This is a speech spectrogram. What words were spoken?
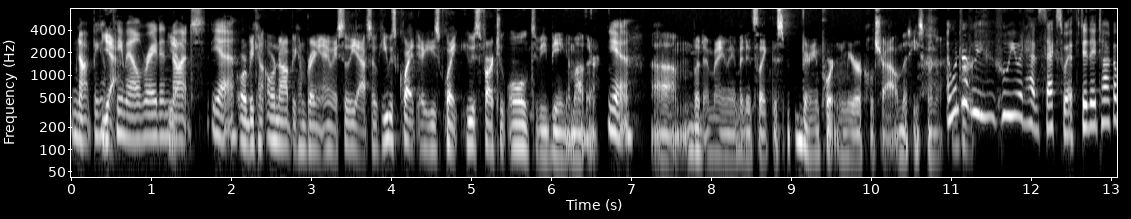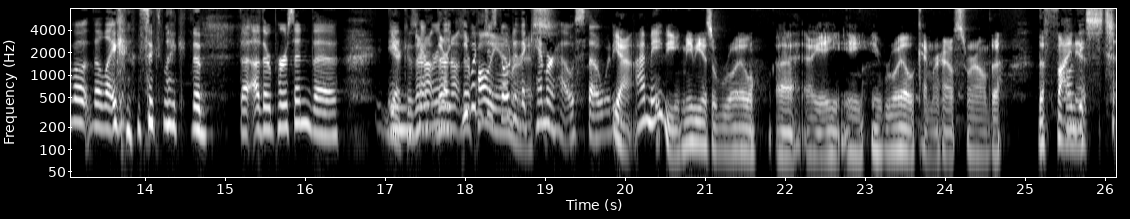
not become Yeah. female, right? And Yeah. not, yeah, or become or not become pregnant anyway. So yeah, so he was quite he's quite he was far too old to be being a mother. yeah. Um, but anyway, but it's like this very important miracle child that he's gonna. I wonder who who he would have sex with. Did they talk about the like like the the other person the Yeah, in 'cause they're not- they're like not- he they're wouldn't just go to the. Kemmer house though, would he? Yeah, I maybe maybe as a royal uh, a, a a royal Kemmer house where all the the finest,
